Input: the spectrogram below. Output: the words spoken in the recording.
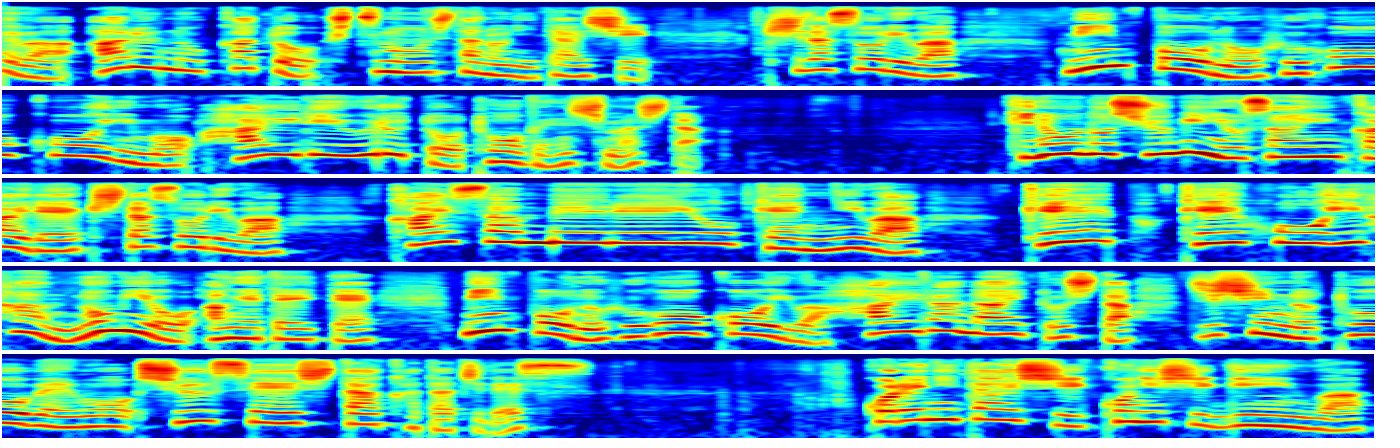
えはあるのかと質問したのに対し、岸田総理は民法の不法行為も入りうると答弁しました。昨日の衆議院予算委員会で岸田総理は解散命令要件には刑法違反のみを挙げていて、民法の不法行為は入らないとした自身の答弁を修正した形です。これに対し小西議員は、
